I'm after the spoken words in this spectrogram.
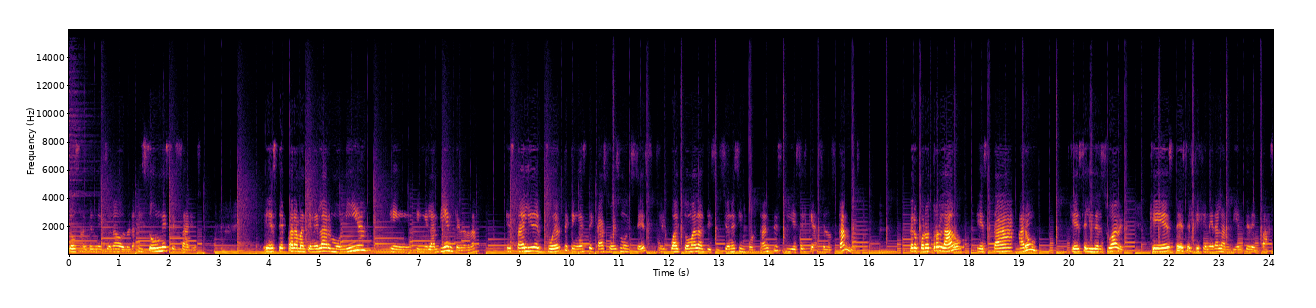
los antes mencionados, ¿verdad? Y son necesarios este, para mantener la armonía en, en el ambiente, ¿verdad? Está el líder fuerte, que en este caso es Moisés, el cual toma las decisiones importantes y es el que hace los cambios. Pero por otro lado está Aarón, que es el líder suave, que este es el que genera el ambiente de paz,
